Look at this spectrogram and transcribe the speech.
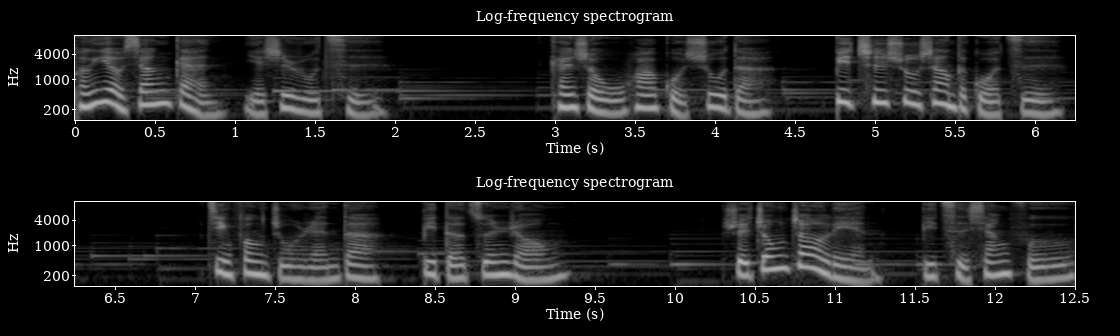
朋友相感也是如此。看守无花果树的，必吃树上的果子；敬奉主人的，必得尊荣。水中照脸，彼此相扶；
